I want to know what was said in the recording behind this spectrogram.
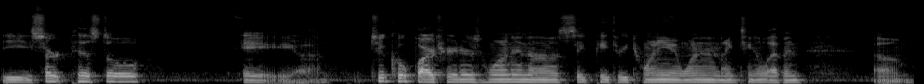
the SIRT pistol, a uh, two cool fire trainers, one in a SIG P320 and one in a 1911. Um,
